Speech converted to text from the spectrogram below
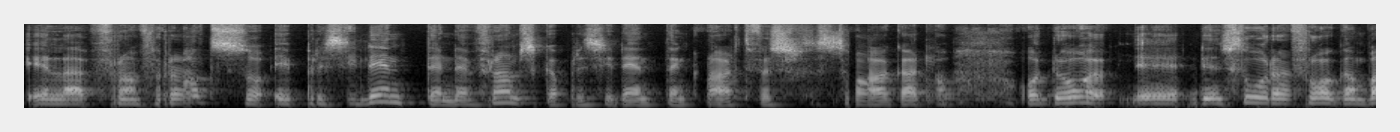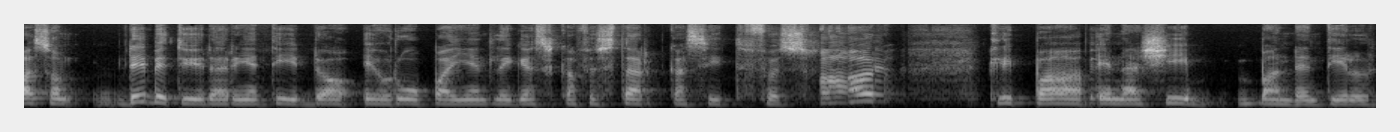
eller framförallt så är presidenten, den franska presidenten klart försvagad. Och då är den stora frågan vad som det betyder i en tid då Europa egentligen ska förstärka sitt försvar, klippa av energibanden till,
